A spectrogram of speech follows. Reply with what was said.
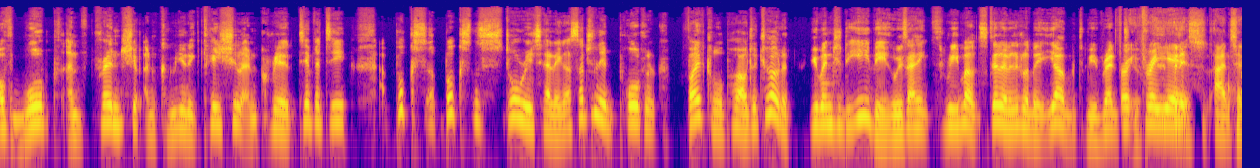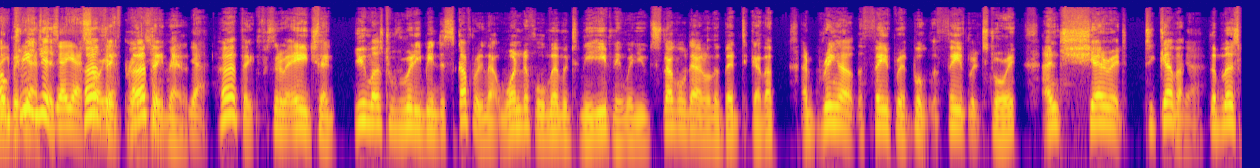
of warmth and friendship and communication and creativity. Uh, books, uh, books and storytelling are such an important vital part of childhood. You mentioned Evie, who is, I think, three months, still a little bit young to be read three, to. Three years, Anthony. Oh, three yes. years. Yeah, yeah. Perfect, sorry, perfect then. Yeah. Perfect sort of age then. You must have really been discovering that wonderful moment in the evening when you snuggle down on the bed together and bring out the favorite book, the favorite story, and share it together. Yeah. The most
